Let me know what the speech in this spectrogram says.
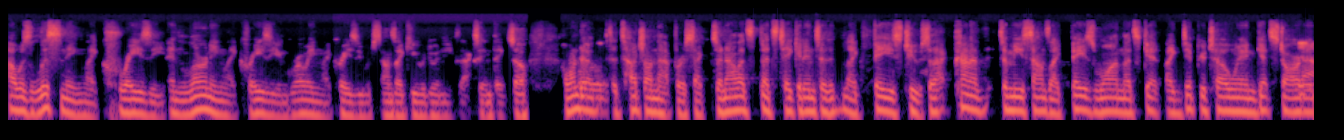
I was listening like crazy and learning like crazy and growing like crazy, which sounds like you were doing the exact same thing. So I wanted to, to touch on that for a second. So now let's let's take it into like phase two. So that kind of to me sounds like phase one. Let's get like dip your toe in, get started. Yeah.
